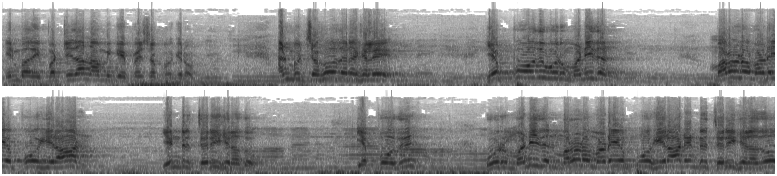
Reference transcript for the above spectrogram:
என்பதை பற்றி தான் நாம் இங்கே பேசப் போகிறோம். அன்பு சகோதரர்களே எப்போது ஒரு மனிதன் மரணம் அடைய போகிறான் என்று தெரிகிறதோ எப்போது ஒரு மனிதன் மரணம் அடைய போகிறான் என்று தெரிகிறதோ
